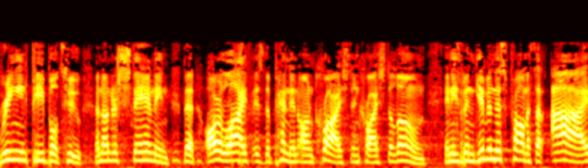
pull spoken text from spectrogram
Bringing people to an understanding that our life is dependent on Christ and Christ alone. And he's been given this promise that I,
